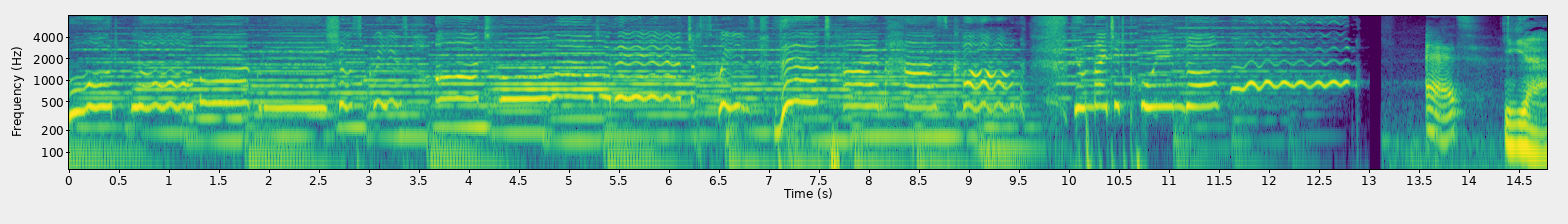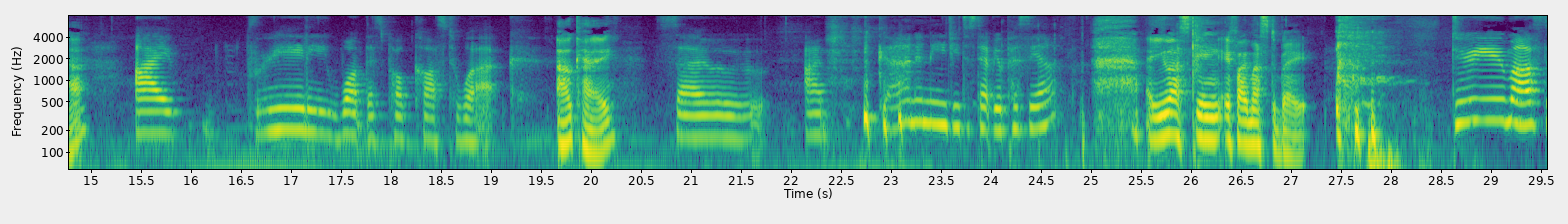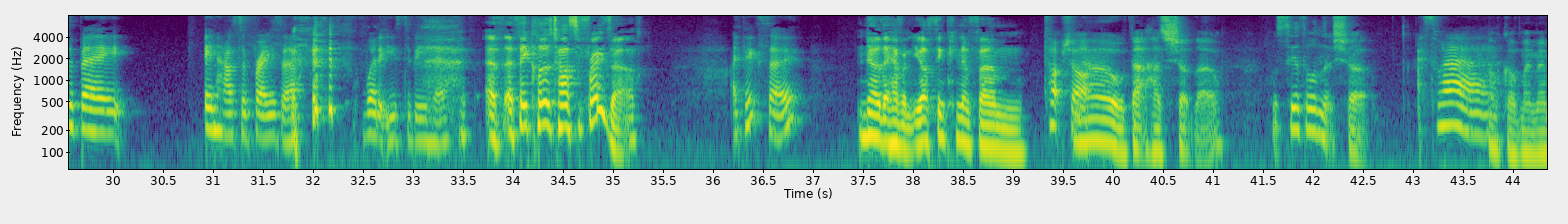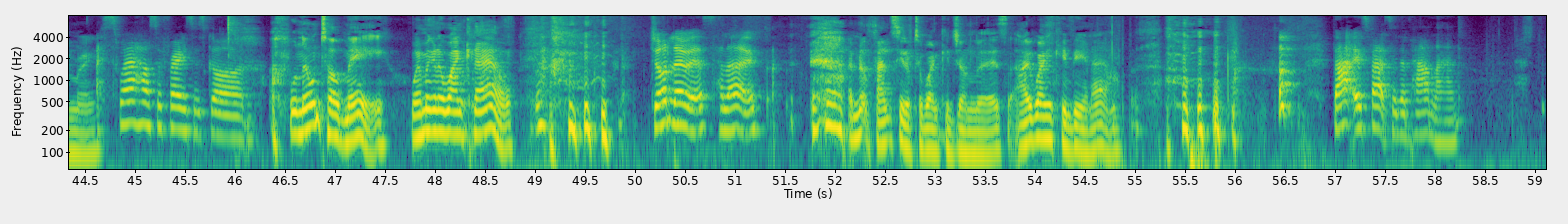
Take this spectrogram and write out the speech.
Good love, our gracious queens, true and just queens, their time has come. United Queendom. Ed, Yeah. I really want this podcast to work. Okay. So I'm gonna need you to step your pussy up. Are you asking if I masturbate? Do you masturbate in House of Fraser when it used to be here? Have, they closed House of Fraser? I think so. No, they haven't. You're thinking of um. Topshop. No, that has shut though. What's the other one that's shut? I swear. Oh god, my memory. I swear House of Fraser's gone. Oh, well, no one told me. Where am I going to wank now? John Lewis, hello. I'm not fancy enough to wank in John Lewis. I wank in B and M. That is fancier than Poundland.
